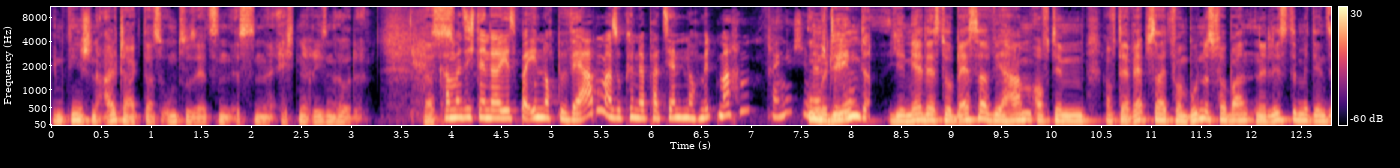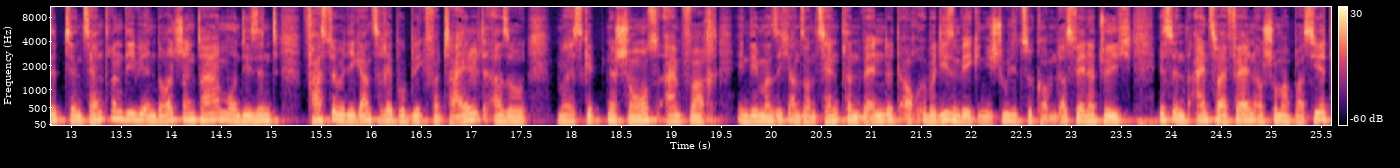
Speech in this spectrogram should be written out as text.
im klinischen Alltag das umzusetzen, ist eine, echt eine Riesenhürde. Das Kann man sich denn da jetzt bei Ihnen noch bewerben? Also können da Patienten noch mitmachen? Eigentlich Unbedingt. Je mehr, desto besser. Wir haben auf dem auf der Website vom Bundesverband eine Liste mit den 17 Zentren, die wir in Deutschland haben, und die sind fast über die ganze Republik verteilt. Also es gibt eine Chance, einfach, indem man sich an so ein Zentren wendet, auch über diesen Weg in die Studie zu kommen. Das wäre natürlich ist in ein, zwei Fällen auch schon mal passiert.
